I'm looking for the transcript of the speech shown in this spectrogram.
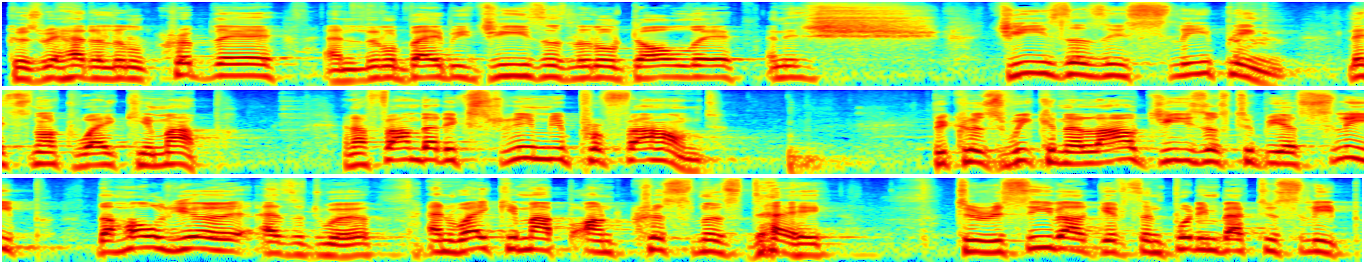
because we had a little crib there and little baby Jesus, little doll there. And he shh, Jesus is sleeping. Let's not wake him up. And I found that extremely profound because we can allow Jesus to be asleep the whole year, as it were, and wake him up on Christmas Day to receive our gifts and put him back to sleep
